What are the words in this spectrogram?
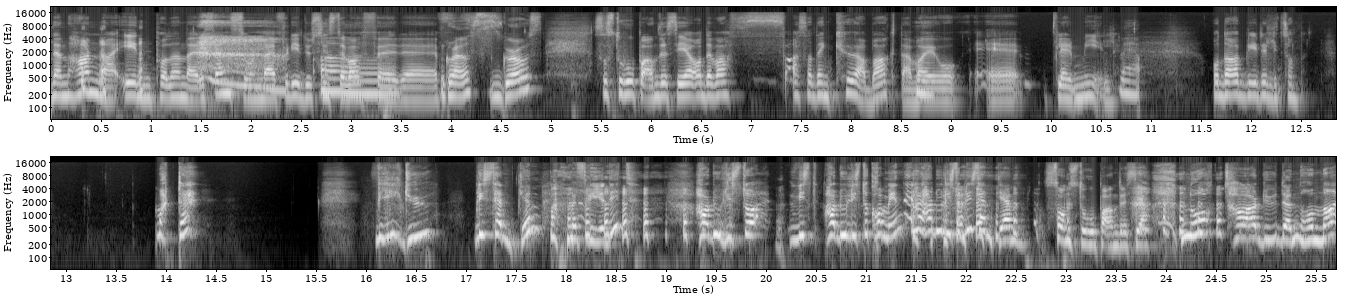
den handa inn på den der sensoren der fordi du syntes det var for eh, Gross. gross, så sto hun på andre sida, og det var Altså, den køa bak deg var jo eh, flere mil. Ja. Og da blir det litt sånn Marte! Vil du bli sendt hjem med flyet ditt? Har du lyst til å, komme inn, eller har du lyst til å bli sendt hjem? Sånn sto hun på andre sida. Nå tar du den hånda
